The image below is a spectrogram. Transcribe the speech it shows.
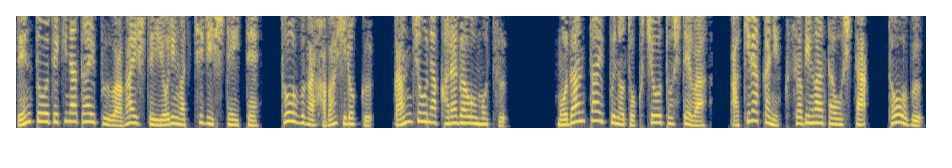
伝統的なタイプは外してよりがっちりしていて、頭部が幅広く、頑丈な体を持つ。モダンタイプの特徴としては、明らかにくさび型をした頭部、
